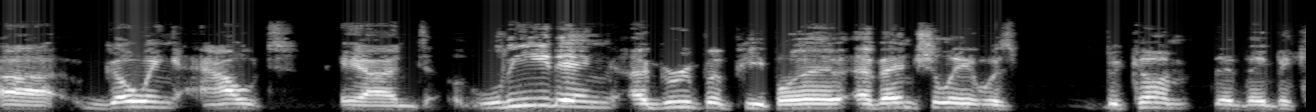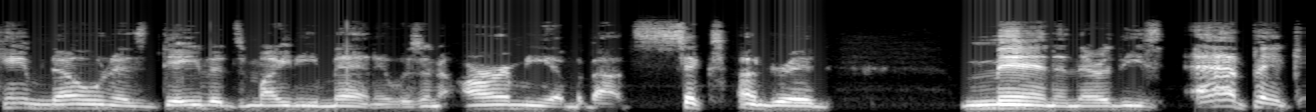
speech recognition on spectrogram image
uh, going out and leading a group of people. Eventually, it was become that they became known as David's mighty men. It was an army of about 600 men, and there are these epic,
